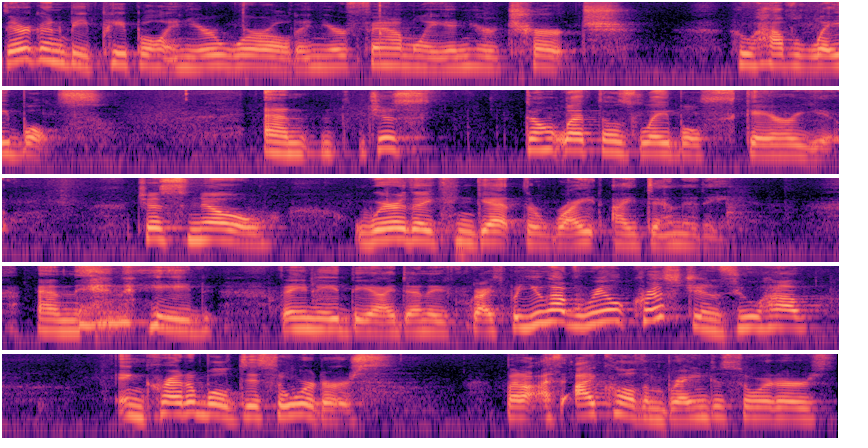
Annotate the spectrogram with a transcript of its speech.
there are going to be people in your world, in your family, in your church who have labels. And just don't let those labels scare you. Just know where they can get the right identity. And they need, they need the identity of Christ. But you have real Christians who have incredible disorders but I, I call them brain disorders,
